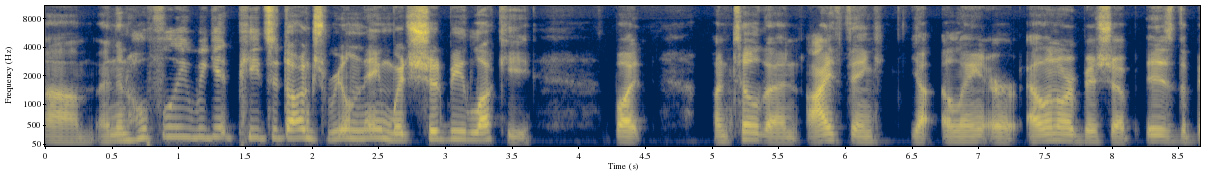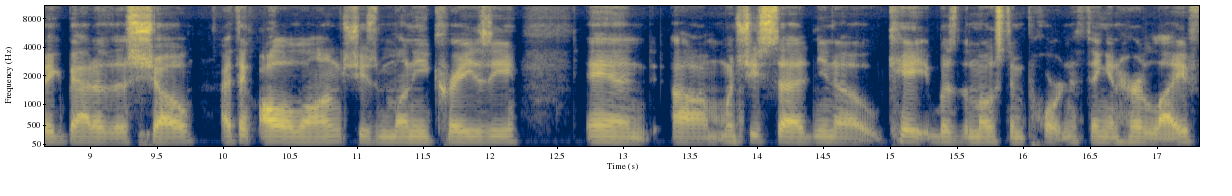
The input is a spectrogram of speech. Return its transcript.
Um, and then hopefully we get Pizza Dog's real name, which should be Lucky. But until then, I think yeah, Elaine or Eleanor Bishop is the big bad of this show. I think all along she's money crazy. And um, when she said, you know, Kate was the most important thing in her life,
